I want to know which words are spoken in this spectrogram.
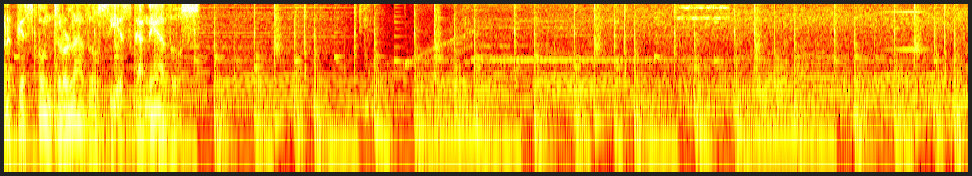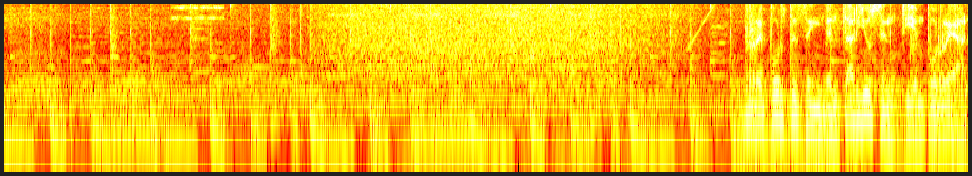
Embarques controlados y escaneados. Reportes e inventarios en tiempo real.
